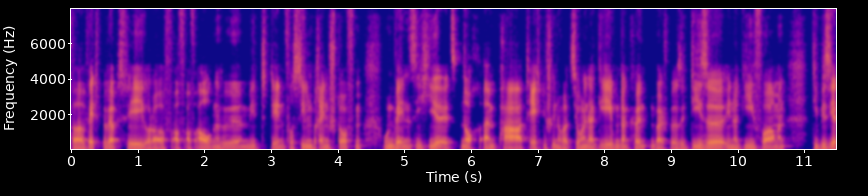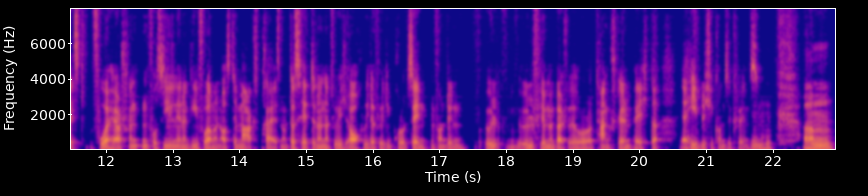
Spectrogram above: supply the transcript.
wettbewerbsfähig oder auf, auf, auf Augenhöhe mit den fossilen Brennstoffen. Und wenn sich hier jetzt noch ein paar technische Innovationen ergeben, dann könnten beispielsweise diese Energieformen die bis jetzt vorherrschenden fossilen Energieformen aus dem Markt preisen. Und das hätte dann natürlich auch wieder für die Produzenten von den Öl, Ölfirmen beispielsweise oder Tankstellenpächter erhebliche Konsequenzen. Mhm. Ähm,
